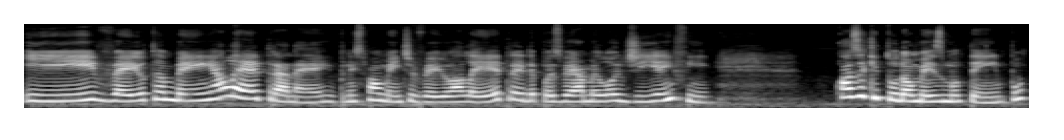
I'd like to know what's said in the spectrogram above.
e veio também a letra, né? Principalmente veio a letra e depois veio a melodia, enfim. Quase que tudo ao mesmo tempo.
